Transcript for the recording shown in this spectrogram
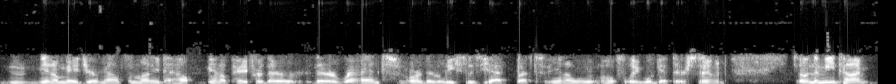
you know major amounts of money to help you know pay for their their rent or their leases yet, but you know hopefully we'll get there soon. So in the meantime,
